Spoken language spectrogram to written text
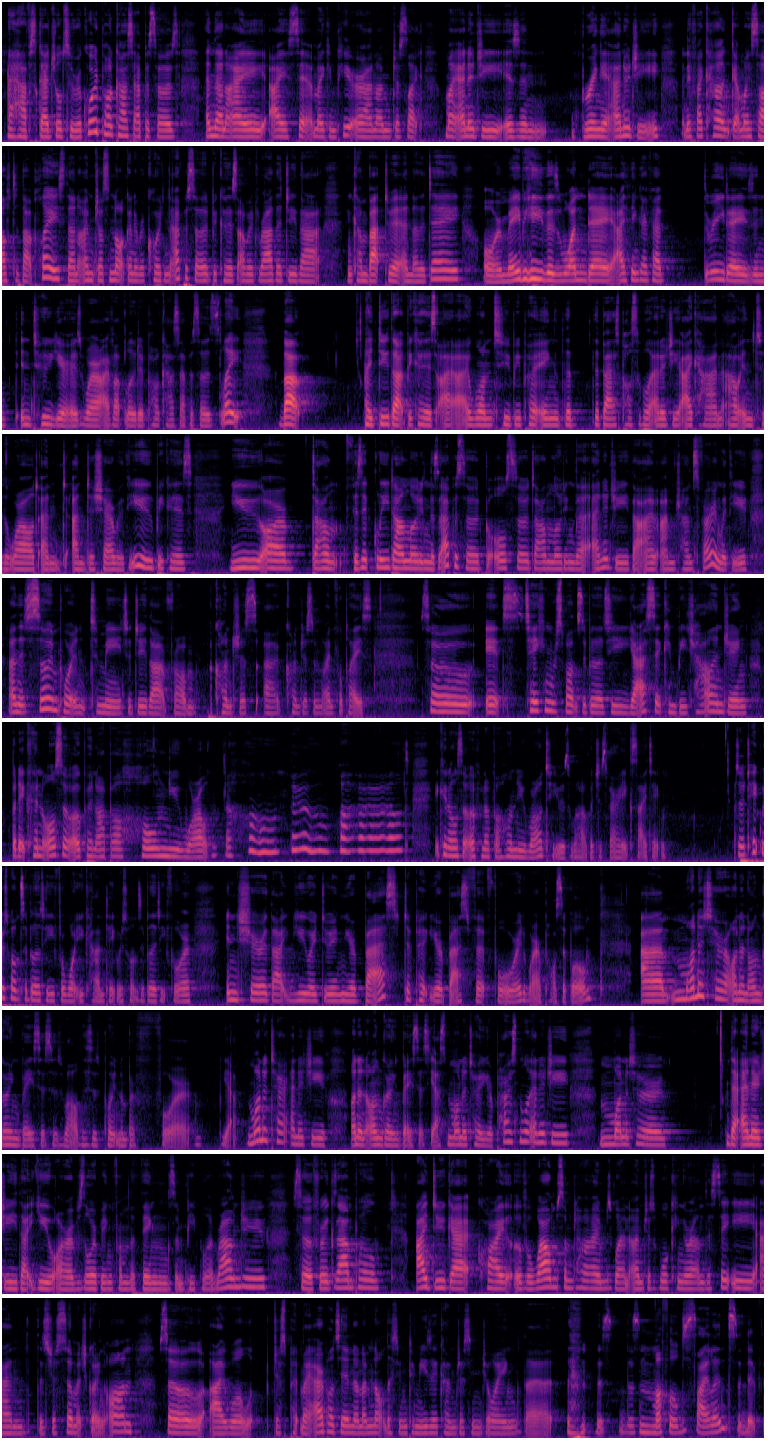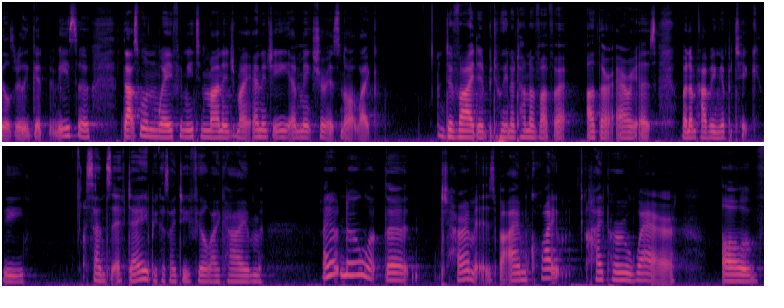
I have scheduled to record podcast episodes, and then I, I sit at my computer and I'm just like, my energy isn't bring it energy. And if I can't get myself to that place, then I'm just not going to record an episode because I would rather do that and come back to it another day. Or maybe there's one day, I think I've had three days in, in two years where I've uploaded podcast episodes late. But I do that because I, I want to be putting the, the best possible energy I can out into the world and, and to share with you because you are down physically downloading this episode, but also downloading the energy that I'm, I'm transferring with you. And it's so important to me to do that from a conscious, uh, conscious and mindful place. So it's taking responsibility. Yes, it can be challenging, but it can also open up a whole new world. A whole new world. It can also open up a whole new world to you as well, which is very exciting. So take responsibility for what you can take responsibility for. Ensure that you are doing your best to put your best foot forward where possible. Um, monitor on an ongoing basis as well. This is point number four. Yeah, monitor energy on an ongoing basis. Yes, monitor your personal energy, monitor the energy that you are absorbing from the things and people around you. So, for example, I do get quite overwhelmed sometimes when I'm just walking around the city and there's just so much going on. So I will just put my AirPods in and I'm not listening to music. I'm just enjoying the this this muffled silence and it feels really good for me. So that's one way for me to manage my energy and make sure it's not like divided between a ton of other other areas when I'm having a particularly sensitive day because I do feel like I'm I don't know what the term is, but I'm quite hyper aware of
